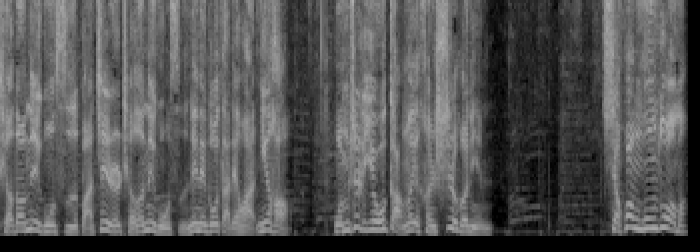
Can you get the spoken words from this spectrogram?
调到那公司，把这人调到那公司。那天给我打电话，你好，我们这里有个岗位很适合您，想换工作吗？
